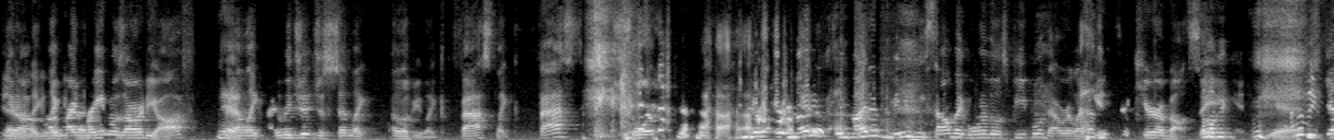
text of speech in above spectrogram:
you know, like, like, look, my brain was already off. Yeah. Yeah. And I, like I legit just said like I love you, like fast, like fast, short. you know, it might have it might have made me sound like one of those people that were like um, insecure about saying it. yeah. Yeah,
